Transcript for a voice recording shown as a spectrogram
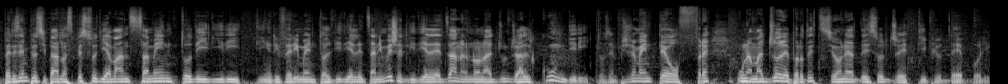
per esempio si parla spesso di avanzamento dei diritti in riferimento al DDL Zan, invece il DDL Zan non aggiunge alcun diritto, semplicemente offre una maggiore protezione a dei soggetti più deboli.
